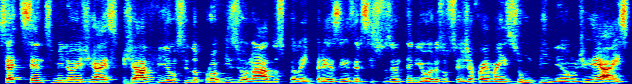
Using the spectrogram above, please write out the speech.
700 milhões de reais já haviam sido provisionados pela empresa em exercícios anteriores, ou seja, vai mais um bilhão de reais.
